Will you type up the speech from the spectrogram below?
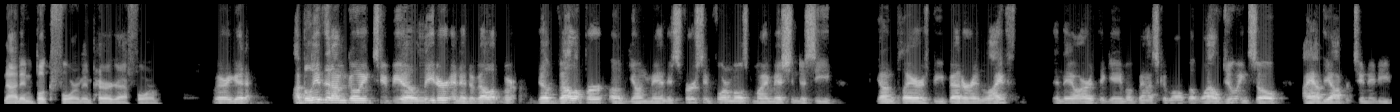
not in book form. In paragraph form. Very good. I believe that I'm going to be a leader and a developer developer of young men. It's first and foremost my mission to see young players be better in life than they are at the game of basketball. But while doing so, I have the opportunity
